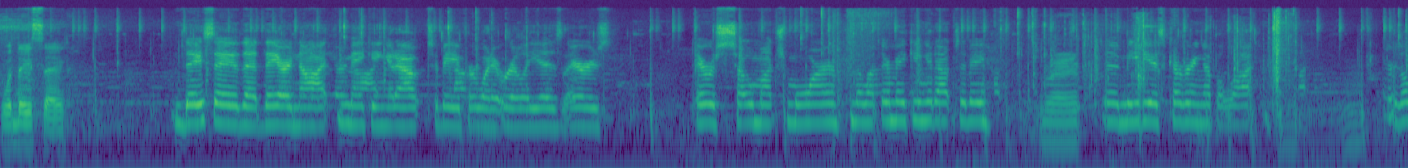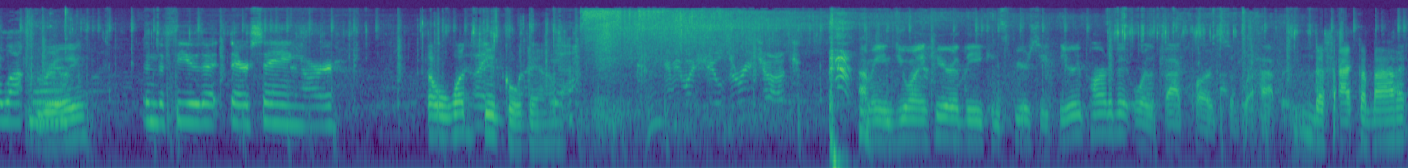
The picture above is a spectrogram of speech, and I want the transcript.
what'd they say? they say that they are not making it out to be for what it really is. There's there's so much more than what they're making it out to be. Right. The media is covering up a lot. There's a lot more Really? than the few that they're saying are. So what Like- did go down? Yeah. I mean, do you want to hear the conspiracy theory part of it or the fact parts of what happened? The fact about it.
